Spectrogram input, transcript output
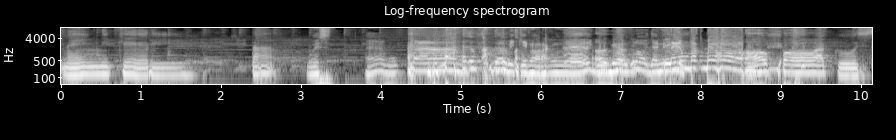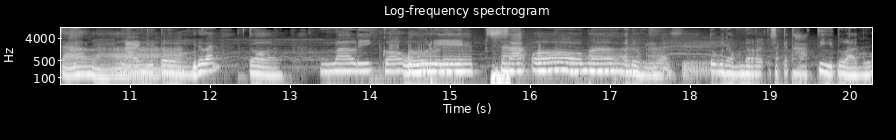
Neng Nikeri. Tak West eh bukan. Gua bikin orangnya Oke, goblok oke. lo jangan ditembak dong. Opo aku salah. Nah, gitu. Gitu kan? Tuh. Naliko urip saoma. Aduh, gila. Asik. itu benar-benar sakit hati itu lagu.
